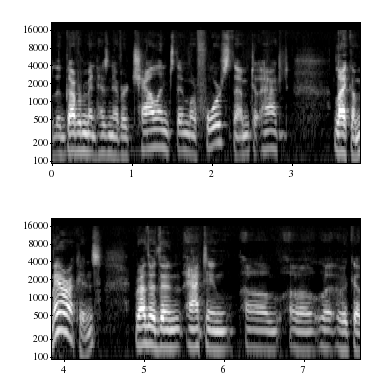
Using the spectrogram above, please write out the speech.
The government has never challenged them or forced them to act like Americans rather than acting uh, uh, like a,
